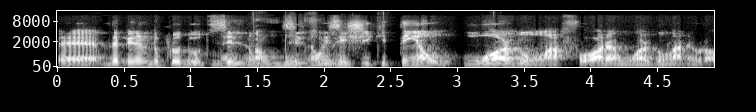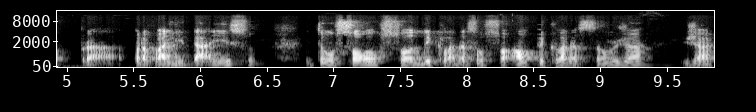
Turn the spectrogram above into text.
é, dependendo do produto, se ele, não, um book, se ele não né? exigir que tenha um, um, órgão lá fora, um órgão lá na Europa para validar isso, então só sua declaração, sua autodeclaração já, já,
